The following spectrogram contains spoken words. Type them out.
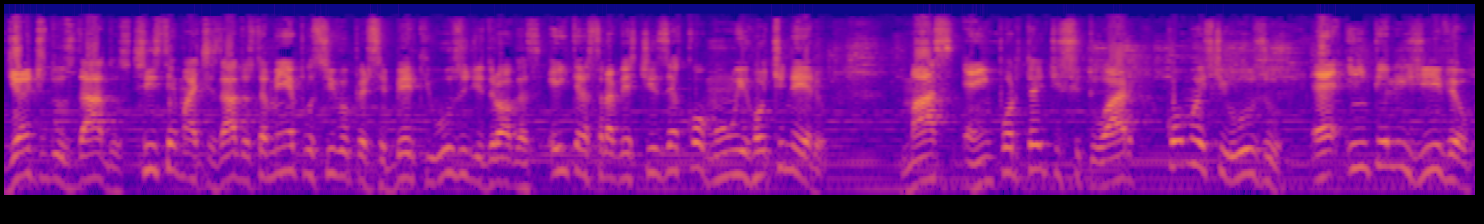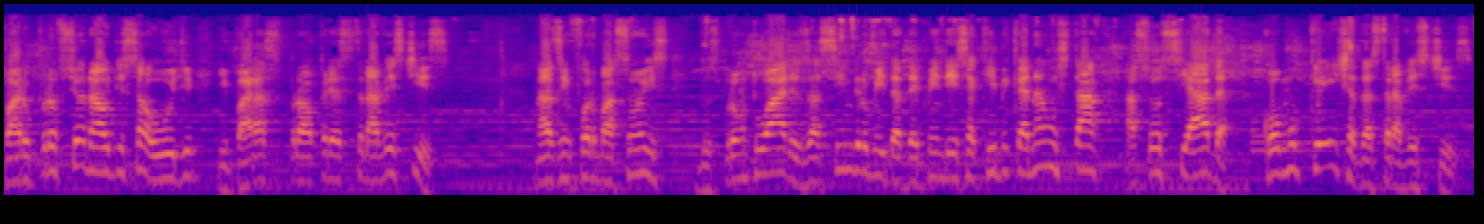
Diante dos dados sistematizados, também é possível perceber que o uso de drogas entre as travestis é comum e rotineiro. Mas é importante situar como este uso é inteligível para o profissional de saúde e para as próprias travestis. Nas informações dos prontuários, a síndrome da dependência química não está associada como queixa das travestis.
